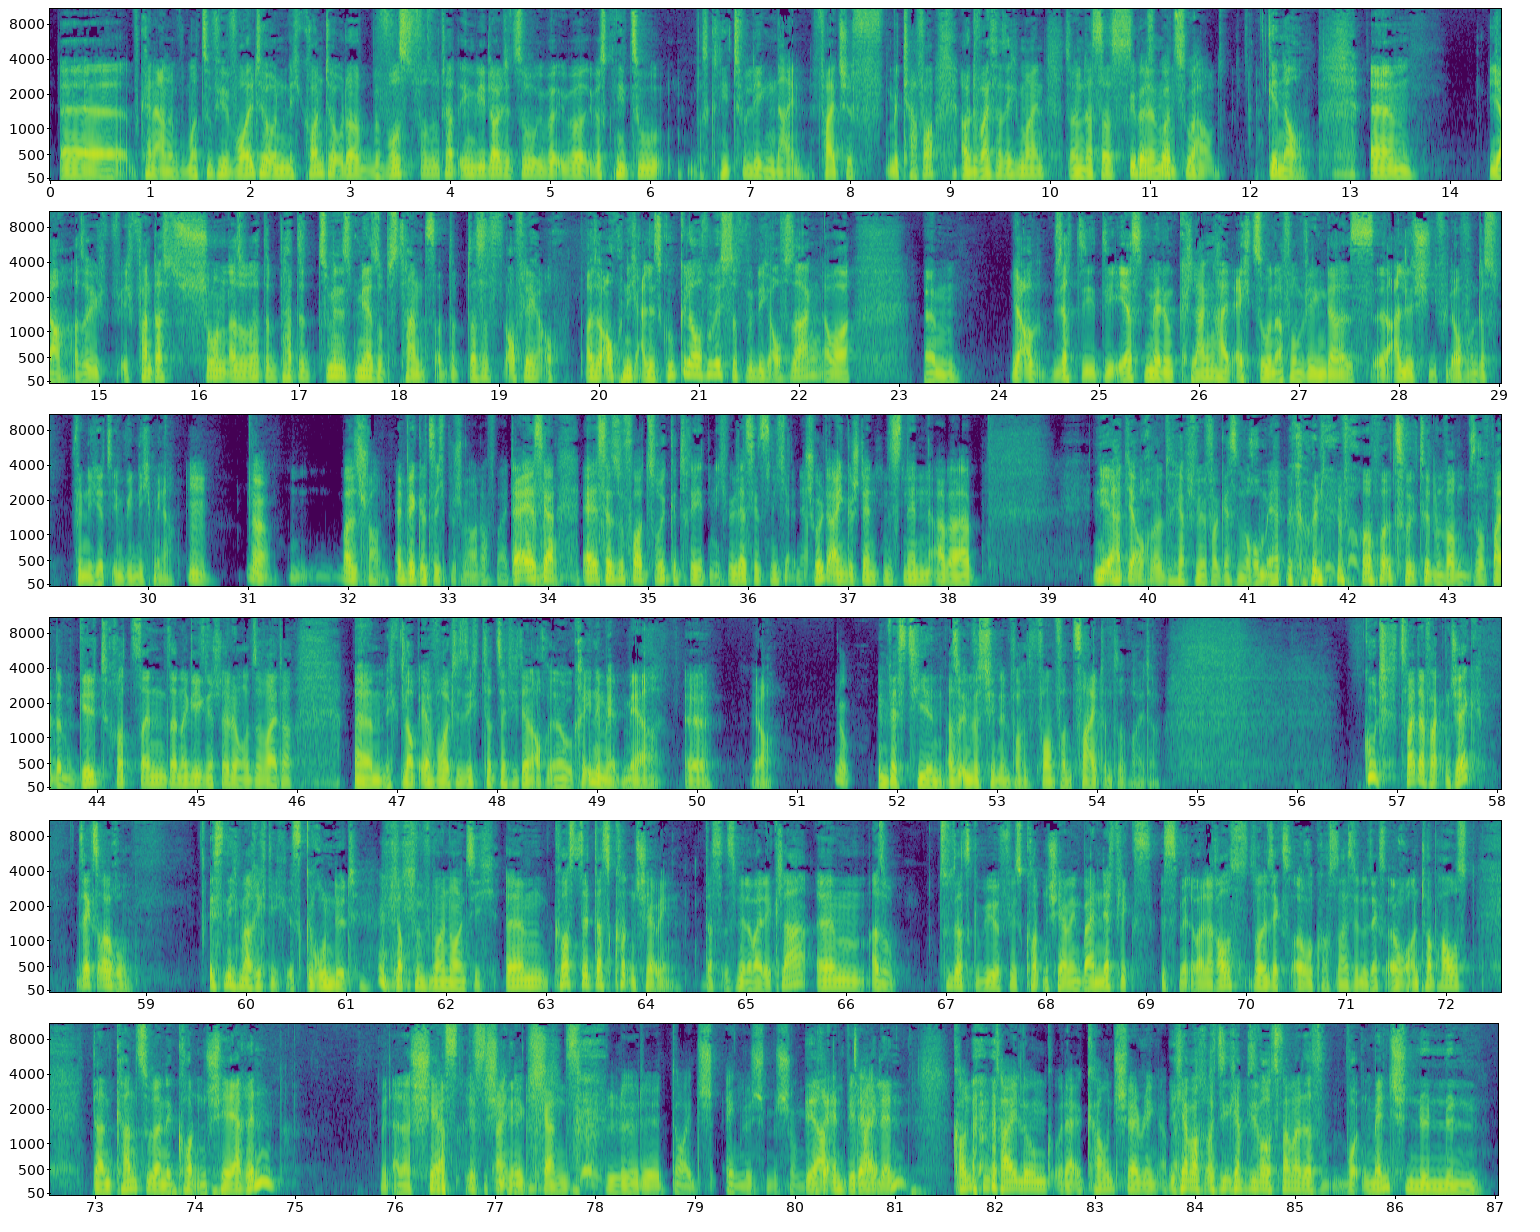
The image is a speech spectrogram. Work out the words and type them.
äh, keine Ahnung, wo man zu viel wollte und nicht konnte oder bewusst versucht hat, irgendwie Leute zu über über übers Knie zu übers Knie zu legen. Nein, falsche Metapher. Aber du weißt, was ich meine, sondern dass das übers ähm, Ohr zuhauen. Genau. Ähm, ja, also ich, ich fand das schon, also hatte, hatte zumindest mehr Substanz. Also, dass es auch vielleicht auch, also auch nicht alles gut gelaufen ist, das würde ich auch sagen, aber ähm, ja, wie gesagt, die, die ersten Meldungen klangen halt echt so nach von wegen, da ist äh, alles schief gelaufen und das finde ich jetzt irgendwie nicht mehr. Mhm. Ja, mal schauen. Entwickelt sich bestimmt auch noch weiter. Er ist ja, genau. er ist ja sofort zurückgetreten. Ich will das jetzt nicht ein ja. Schuldeingeständnis nennen, aber Nee, er hat ja auch, also ich habe schon wieder vergessen, warum er hat begründet, warum er zurücktritt und warum es auch weiter gilt, trotz seinen, seiner Gegenstellung und so weiter. Ähm, ich glaube, er wollte sich tatsächlich dann auch in der Ukraine mehr, mehr äh, ja, no. investieren, also investieren in Form von Zeit und so weiter. Gut, zweiter Faktencheck. Sechs Euro. Ist nicht mal richtig, ist gerundet. Ich glaube 5,99. Ähm, kostet das Content Sharing. Das ist mittlerweile klar. Ähm, also Zusatzgebühr fürs Content Sharing bei Netflix ist mittlerweile raus, soll 6 Euro kosten. Das heißt, wenn du 6 Euro on top haust, dann kannst du deine Konten sharen mit einer Share. Das ist eine ganz blöde Deutsch-Englisch-Mischung. Ja, also entweder teilen. Kontenteilung oder Account-Sharing. Ich habe auch, ich habe diese Woche zweimal das Wort Menschen,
